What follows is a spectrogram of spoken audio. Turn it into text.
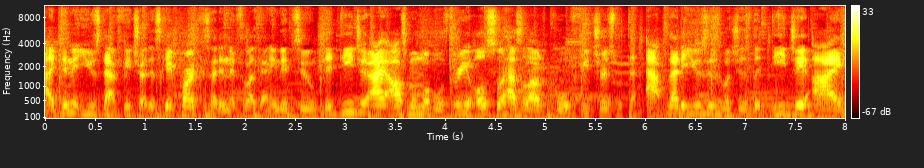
I didn't use that feature at the skate park because I didn't feel like I needed to. The DJI Osmo Mobile 3 also has a lot of cool features with the app that it uses, which is the DJI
